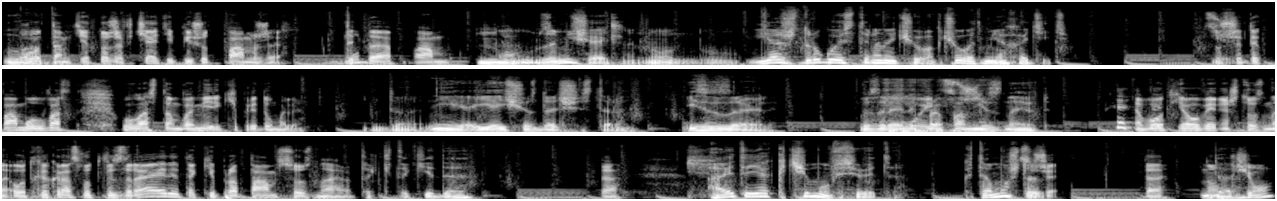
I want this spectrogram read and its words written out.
Ладно. Вот, там тебе тоже в чате пишут PAM же. Ну да, PAM. Ну, замечательно. Ну, я же с другой стороны, чувак, что вы от меня хотите? Слушай, так PAM у вас, у вас там в Америке придумали. Да, не, я еще с дальшей стороны. Из Израиля. В Израиле Ой, про пам не знают. А Вот я уверен, что знаю. Вот как раз вот в Израиле таки про PAM все знают. Так, таки, да? Да. А это я к чему все это? К тому, что... Слушай, да. Ну, Да. почему?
